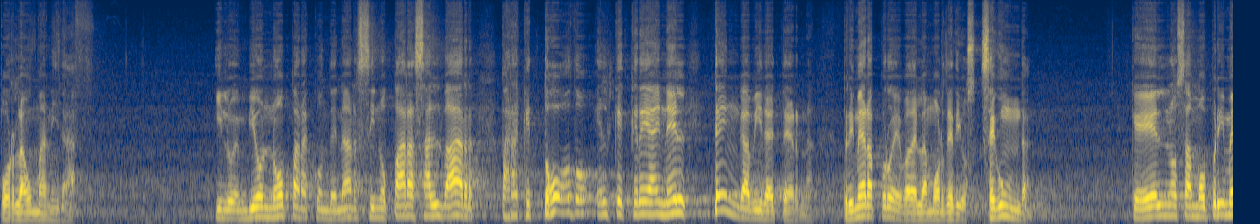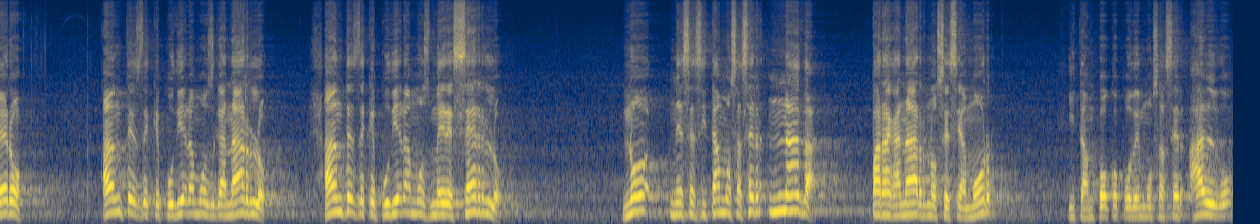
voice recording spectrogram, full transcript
por la humanidad? Y lo envió no para condenar, sino para salvar, para que todo el que crea en Él tenga vida eterna. Primera prueba del amor de Dios. Segunda, que Él nos amó primero, antes de que pudiéramos ganarlo antes de que pudiéramos merecerlo. No necesitamos hacer nada para ganarnos ese amor y tampoco podemos hacer algo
